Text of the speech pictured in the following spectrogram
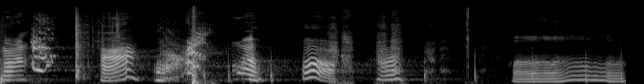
Hả? Ồ, ồ, hả? Ồ.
